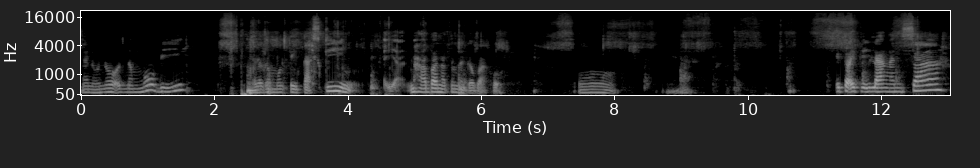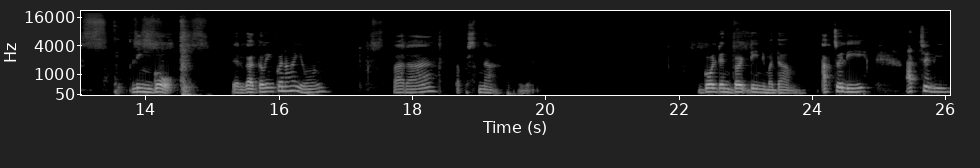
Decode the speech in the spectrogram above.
nanonood ng movie, talagang multitasking. Ayan, mahaba na itong nagawa ko. Oh, ayan na. Ito ay kailangan sa linggo. Pero gagawin ko na ngayon para tapos na. Ayan. Golden birthday ni Madam. Actually, actually,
